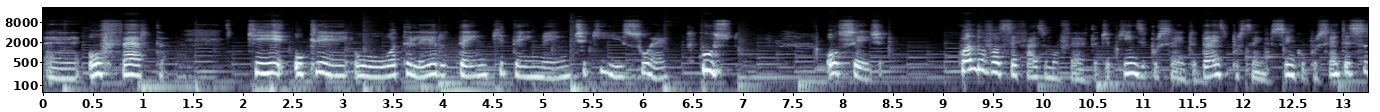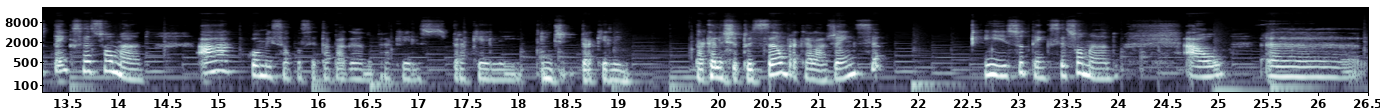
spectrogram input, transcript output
é, oferta, que o cliente, o hoteleiro tem que ter em mente que isso é custo. Ou seja, quando você faz uma oferta de 15%, 10%, 5%, isso tem que ser somado à comissão que você está pagando para aqueles, para aquele, para aquele, para aquela instituição, para aquela agência, e isso tem que ser somado ao uh,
